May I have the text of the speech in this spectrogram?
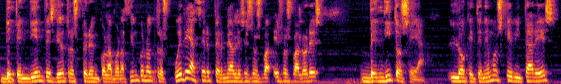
dependientes de otros, pero en colaboración con otros, puede hacer permeables esos, esos valores, bendito sea. Lo que tenemos que evitar es,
